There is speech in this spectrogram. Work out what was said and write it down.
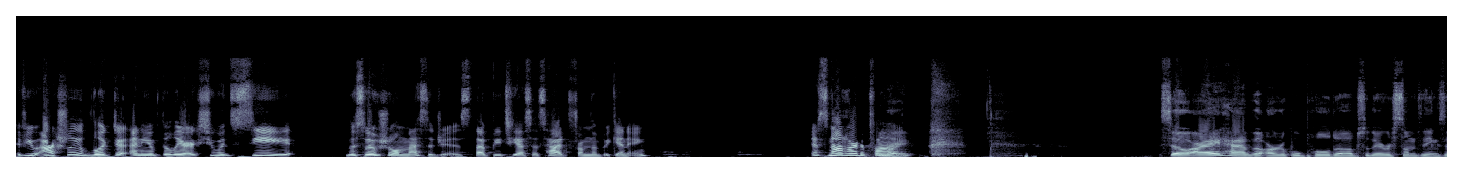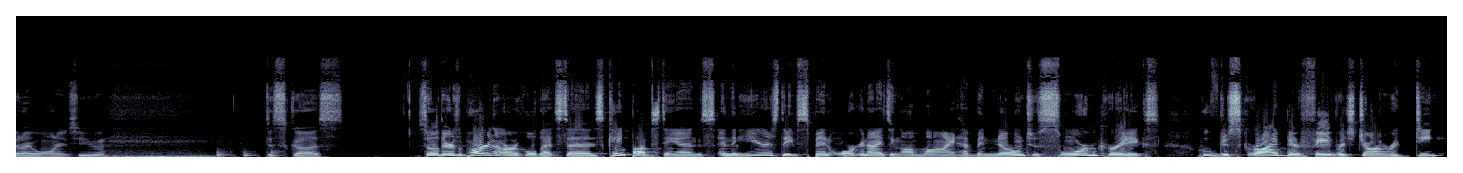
if you actually looked at any of the lyrics you would see the social messages that bts has had from the beginning. It's not hard to find. Right. so i have the article pulled up so there were some things that i wanted to discuss so there's a part in the article that says K-pop stands and the years they've spent organizing online have been known to swarm critics who've described their favorite genre deep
